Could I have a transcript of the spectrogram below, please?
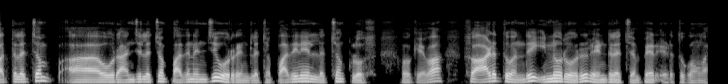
பத்து லட்சம் ஒரு அஞ்சு லட்சம் பதினஞ்சு ஒரு ரெண்டு லட்சம் பதினேழு லட்சம் க்ளோஸ் ஓகேவா ஸோ அடுத்து வந்து இன்னொரு ஒரு ரெண்டு லட்சம் பேர் எடுத்துக்கோங்க.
